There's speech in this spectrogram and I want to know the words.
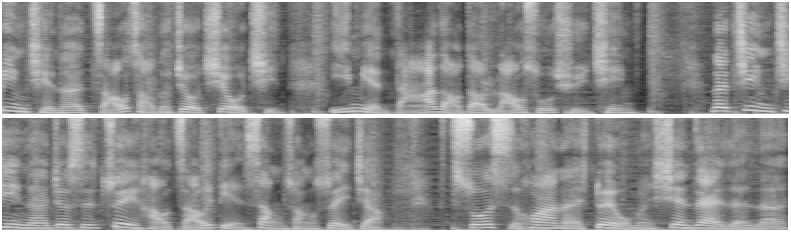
并且呢，早早的就就寝，以免打扰到老鼠娶亲。那禁忌呢，就是最好早一点上床睡觉。说实话呢，对我们现在人呢，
